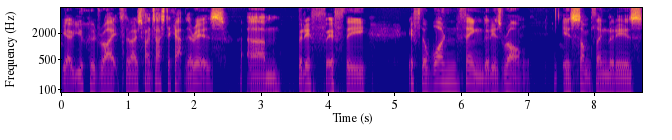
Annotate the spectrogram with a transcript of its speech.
you know you could write the most fantastic app there is, um, but if if the if the one thing that is wrong is something that is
